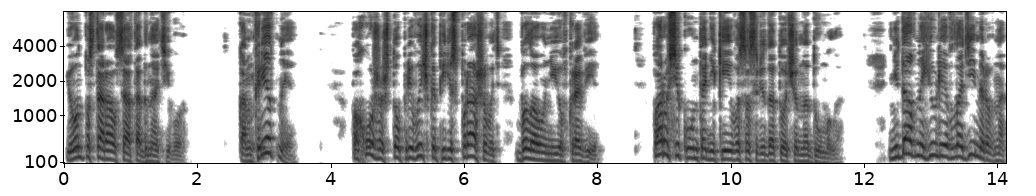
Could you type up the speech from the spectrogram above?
и он постарался отогнать его. «Конкретные?» Похоже, что привычка переспрашивать была у нее в крови. Пару секунд Аникеева сосредоточенно думала. Недавно Юлия Владимировна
